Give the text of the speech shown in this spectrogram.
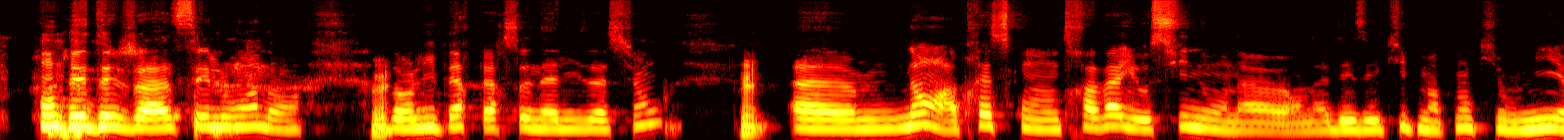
on est déjà assez loin dans, dans l'hyper-personnalisation. Euh, non, après, ce qu'on travaille aussi, nous, on a, on a des équipes maintenant qui ont mis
